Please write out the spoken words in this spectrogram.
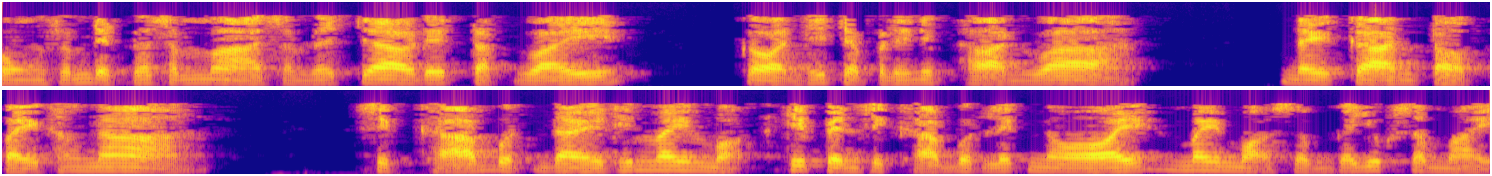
องค์สมเด็จพระสัมมาสัมพุทธเจ้าได้ตรัสไว้ ก่อนที่จะปรินิพพานว่า ในการต่อไปข้างหน้า สิกขาบทใดที่ไม่เหมาะที่เป็นสิกขาบทเล็กน้อย ไม่เหมาะสมกับยุคสมัย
